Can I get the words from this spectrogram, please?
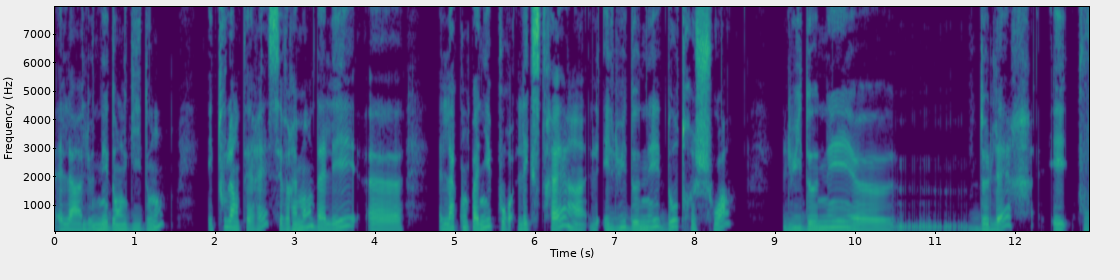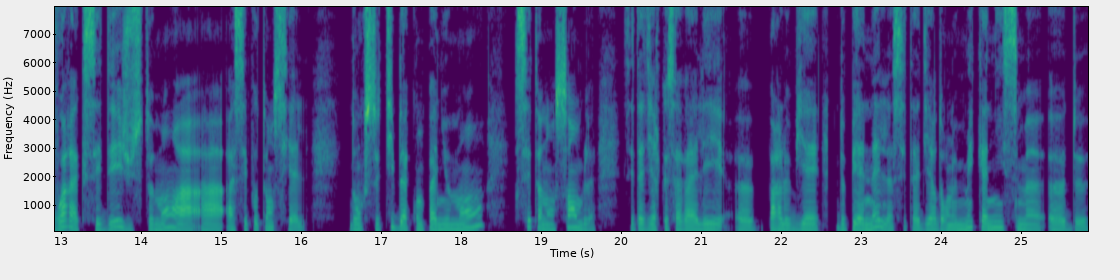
Elle a le nez dans le guidon. Et tout l'intérêt, c'est vraiment d'aller l'accompagner pour l'extraire et lui donner d'autres choix, lui donner de l'air et pouvoir accéder justement à, ses potentiels. Donc ce type d'accompagnement, c'est un ensemble, c'est-à-dire que ça va aller par le biais de PNL, c'est-à-dire dans le mécanisme de,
